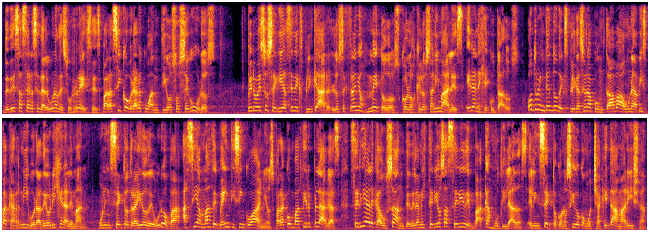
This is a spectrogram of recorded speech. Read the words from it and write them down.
de deshacerse de alguna de sus reses para así cobrar cuantiosos seguros. Pero eso seguía sin explicar los extraños métodos con los que los animales eran ejecutados. Otro intento de explicación apuntaba a una avispa carnívora de origen alemán, un insecto traído de Europa hacía más de 25 años para combatir plagas, sería el causante de la misteriosa serie de vacas mutiladas, el insecto conocido como chaqueta amarilla,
